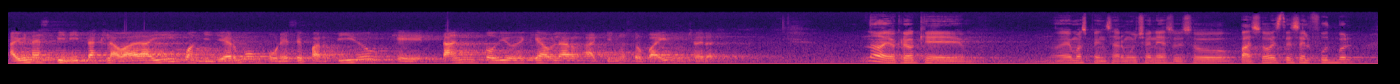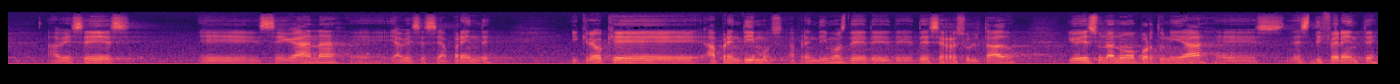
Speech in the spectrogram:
hay una espinita clavada ahí, Juan Guillermo, por ese partido que tanto dio de qué hablar aquí en nuestro país. Muchas gracias. No, yo creo que no debemos pensar mucho en eso. Eso pasó, este es el fútbol. A veces eh, se gana eh, y a veces se aprende. Y creo que aprendimos, aprendimos de, ese resultado. Y hoy es una nueva oportunidad, es diferente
